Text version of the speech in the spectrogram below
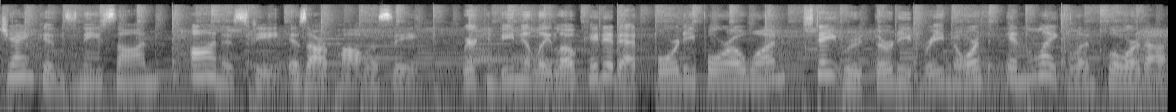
Jenkins Nissan, honesty is our policy. We're conveniently located at 4401 State Route 33 North in Lakeland, Florida.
